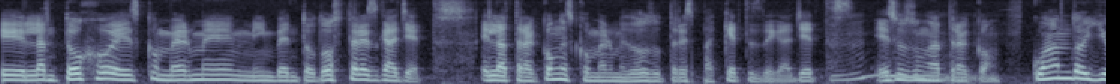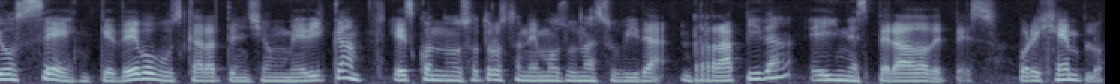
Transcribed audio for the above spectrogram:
El antojo es comerme, me invento, 2 3 galletas. El atracón es comerme 2 o 3 paquetes de galletas. Eso es un mm. atracón. Cuando yo sé que debo buscar atención médica, es cuando nosotros tenemos una subida rápida e inesperada de peso. Por ejemplo,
